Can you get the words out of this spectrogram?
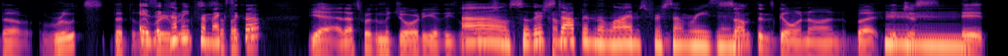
the routes the delivery coming routes from and stuff like Mexico? that. yeah, that's where the majority of these. limes. Oh, so are they're coming stopping from the limes for some reason. something's going on but it just Hmm. it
